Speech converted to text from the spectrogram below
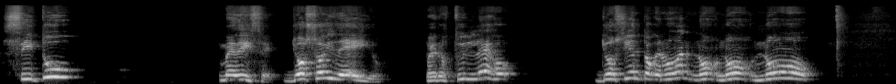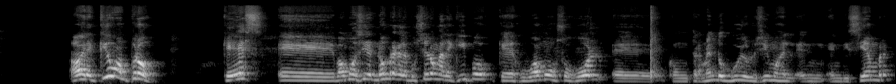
Si tú me dices, yo soy de ellos, pero estoy lejos, yo siento que no, no, no, no. A ver, el Cuban Pro, que es, eh, vamos a decir, el nombre que le pusieron al equipo que jugamos softball eh, con tremendo orgullo, lo hicimos en, en- en diciembre.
